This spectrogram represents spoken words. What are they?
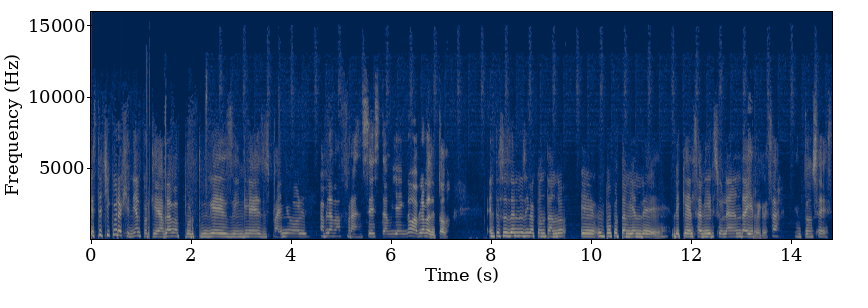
este chico era genial porque hablaba portugués, inglés, español, hablaba francés también, no, hablaba de todo. Entonces él nos iba contando eh, un poco también de, que él sabía irse a Holanda y regresar. Entonces,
